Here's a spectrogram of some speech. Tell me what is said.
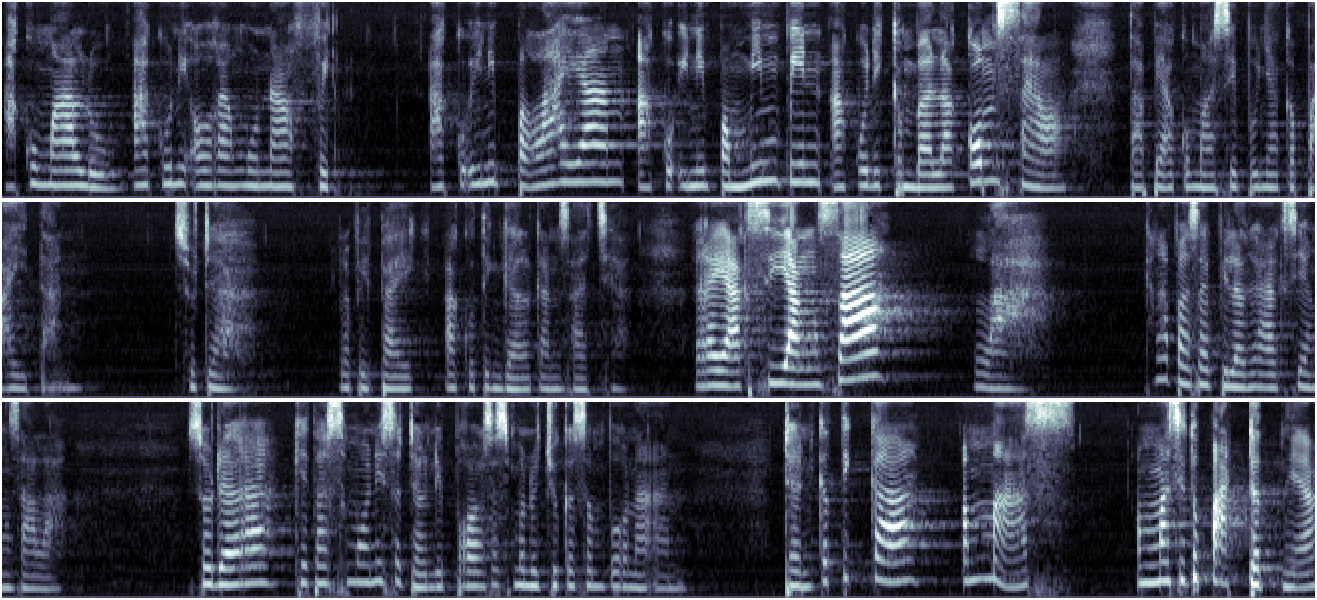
Aku malu, aku nih orang munafik. Aku ini pelayan, aku ini pemimpin, aku ini gembala komsel, tapi aku masih punya kepahitan. Sudah, lebih baik aku tinggalkan saja. Reaksi yang salah Kenapa saya bilang reaksi yang salah? Saudara, kita semua ini sedang diproses menuju kesempurnaan. Dan ketika emas, emas itu padat ya,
